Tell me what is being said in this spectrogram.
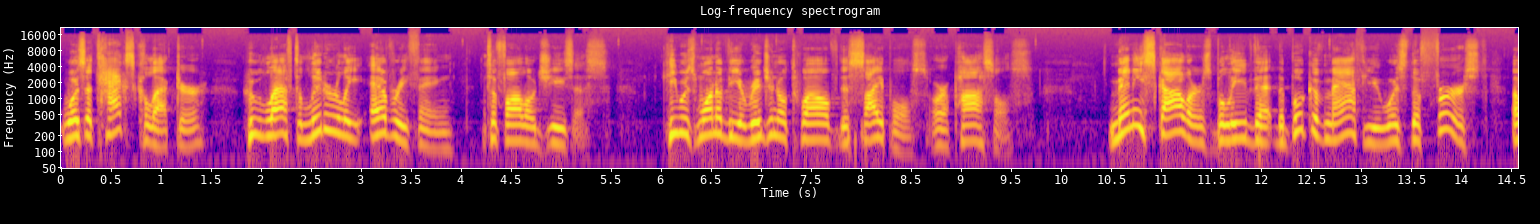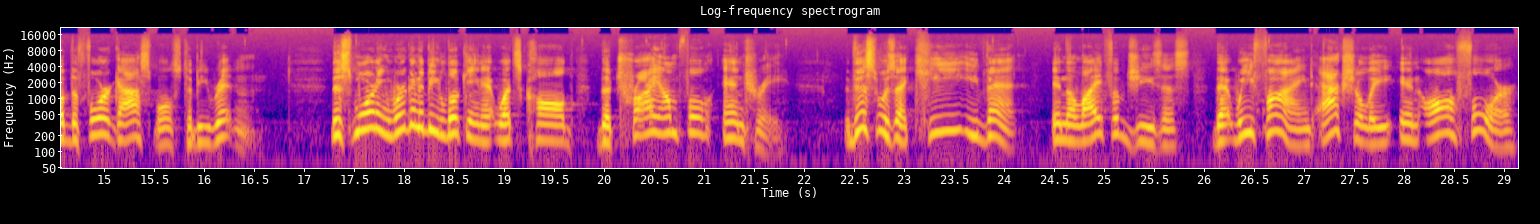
was a tax collector who left literally everything to follow Jesus. He was one of the original 12 disciples or apostles. Many scholars believe that the book of Matthew was the first of the four gospels to be written. This morning, we're going to be looking at what's called the triumphal entry. This was a key event in the life of Jesus that we find actually in all four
